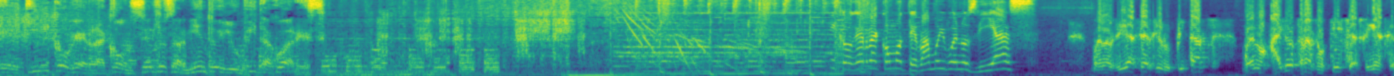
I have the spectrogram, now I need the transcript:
El Químico Guerra con Sergio Sarmiento y Lupita Juárez. Químico Guerra, ¿cómo te va? Muy buenos días. Buenos días, Sergio Lupita. Bueno, hay otras noticias, fíjense,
